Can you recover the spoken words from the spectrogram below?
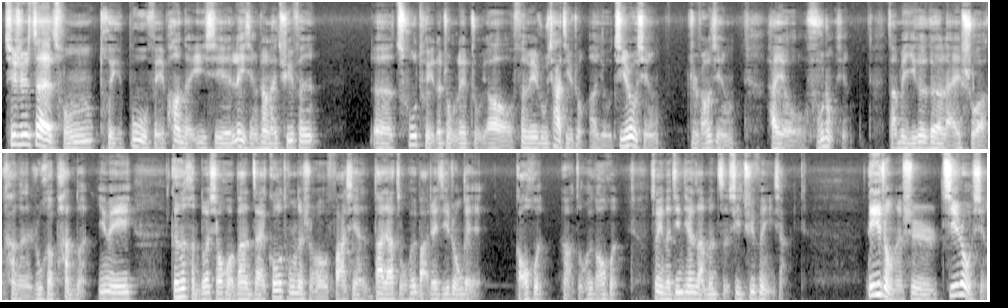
其实，在从腿部肥胖的一些类型上来区分，呃，粗腿的种类主要分为如下几种啊，有肌肉型、脂肪型，还有浮肿型。咱们一个个来说，看看如何判断。因为跟很多小伙伴在沟通的时候，发现大家总会把这几种给搞混啊，总会搞混。所以呢，今天咱们仔细区分一下。第一种呢是肌肉型，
